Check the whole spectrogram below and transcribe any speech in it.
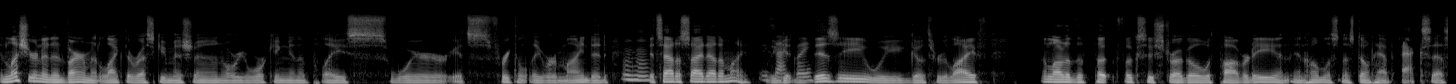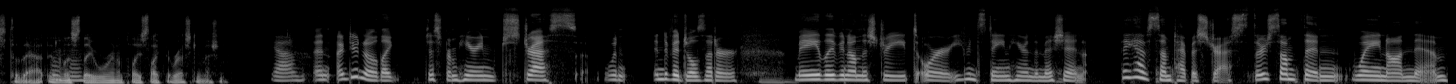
unless you're in an environment like the rescue mission or you're working in a place where it's frequently reminded, hmm it's out of sight, out of mind. We get busy, we go through life. And a lot of the po- folks who struggle with poverty and, and homelessness don't have access to that unless Mhm. they were in a place like the rescue mission. Yeah, and I do know, like, just from hearing stress, when individuals that are may living on the street or even staying here in the mission, they have some type of stress. There's something weighing on them,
